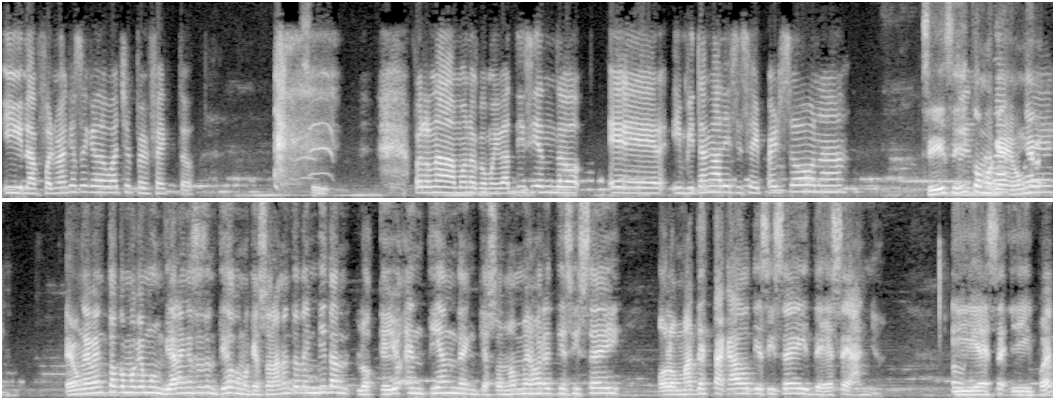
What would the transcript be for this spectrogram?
y la forma que se quedó Watcher, perfecto. Sí. Pero nada, mono, como ibas diciendo, eh, invitan a 16 personas. Sí, sí, como que es un, es un evento como que mundial en ese sentido, como que solamente te invitan los que ellos entienden que son los mejores 16 o los más destacados 16 de ese año. Y ese y pues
